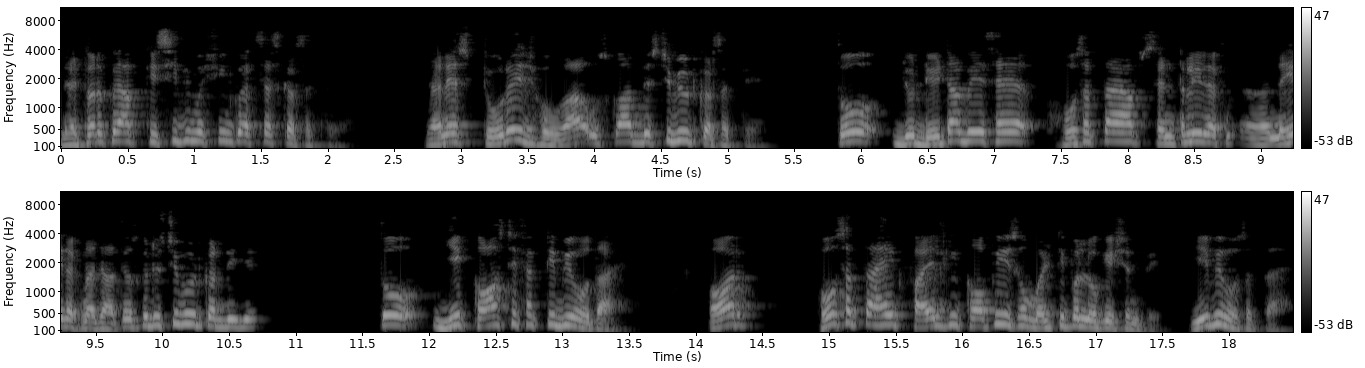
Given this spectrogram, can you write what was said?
नेटवर्क पे आप किसी भी मशीन को एक्सेस कर सकते हैं। यानी स्टोरेज होगा उसको आप डिस्ट्रीब्यूट कर सकते हैं। तो जो डेटाबेस है हो सकता है आप सेंट्रली रख, नहीं रखना चाहते उसको डिस्ट्रीब्यूट कर दीजिए। तो ये कॉस्ट इफ़ेक्टिव भी होता है। और हो सकता है एक फ़ाइल की कॉपीज हो मल्टीपल लोकेशन पे ये भी हो सकता है।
